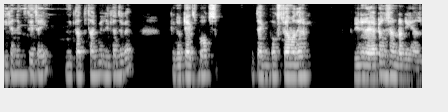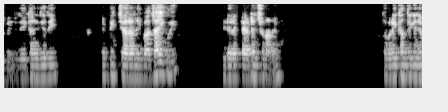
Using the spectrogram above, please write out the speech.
এখানে দিতে চাই লেখা থাকবে লেখা জায়গায় কিন্তু টেক্সট বক্স টেক্সট বক্সটা আমাদের রিডারের অ্যাটেনশনটা নিয়ে আসবে, যদি এখানে দিয়ে দিই পিকচার আনি বা যাই করি রিডার একটা অ্যাটেনশন আনে। তারপরে এখান থেকে যে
